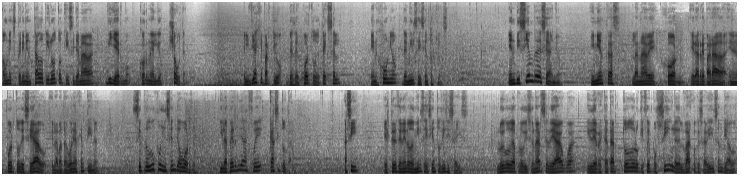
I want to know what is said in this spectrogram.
a un experimentado piloto que se llamaba Guillermo Cornelio Schouten. El viaje partió desde el puerto de Texel en junio de 1615. En diciembre de ese año, y mientras la nave Horn era reparada en el puerto deseado en la Patagonia Argentina, se produjo un incendio a bordo y la pérdida fue casi total. Así, el 3 de enero de 1616, luego de aprovisionarse de agua y de rescatar todo lo que fue posible del barco que se había incendiado,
